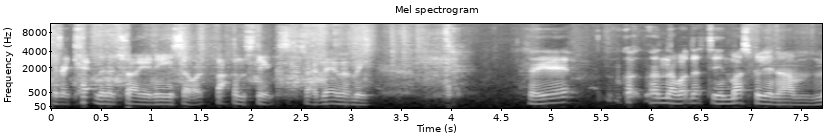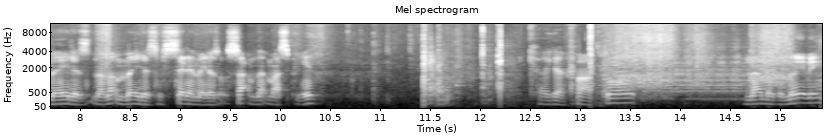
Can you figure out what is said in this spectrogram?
there's a cat litter tray in here so it fucking stinks, so bear with me. So yeah, I don't know what that's in, must be in um, meters, no not meters, centimeters or something that must be in. Okay, go fast forward. Numbers are moving.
